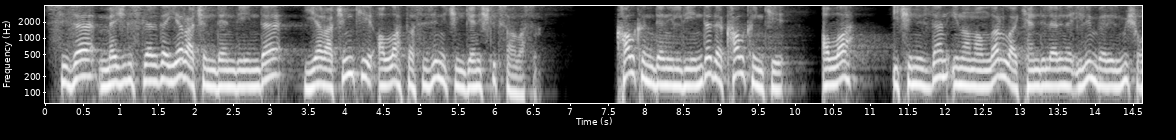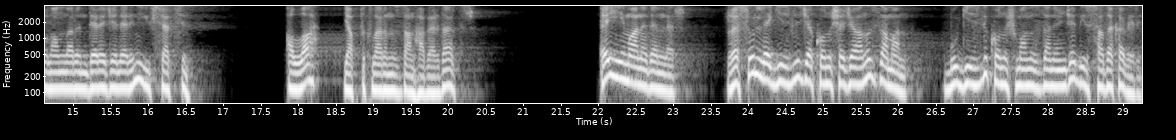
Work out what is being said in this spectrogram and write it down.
Size meclislerde yer açın dendiğinde yer açın ki Allah da sizin için genişlik sağlasın. Kalkın denildiğinde de kalkın ki Allah içinizden inananlarla kendilerine ilim verilmiş olanların derecelerini yükseltsin. Allah yaptıklarınızdan haberdardır. Ey iman edenler! Resulle gizlice konuşacağınız zaman bu gizli konuşmanızdan önce bir sadaka verin.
